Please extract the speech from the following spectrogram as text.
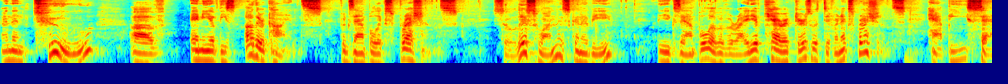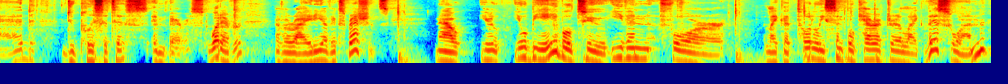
And then two of any of these other kinds. For example, expressions. So this one is going to be the example of a variety of characters with different expressions. Happy, sad, duplicitous, embarrassed, whatever, a variety of expressions. Now, you'll, you'll be able to, even for like a totally simple character like this one,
